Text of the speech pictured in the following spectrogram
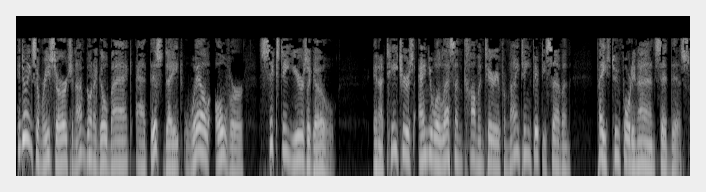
In doing some research, and I'm going to go back at this date well over 60 years ago, in a teacher's annual lesson commentary from 1957, page 249 said this,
